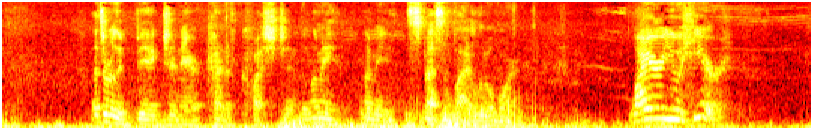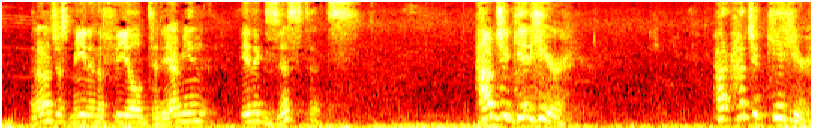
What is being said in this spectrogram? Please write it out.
That's a really big, generic kind of question, but let me let me specify it a little more. Why are you here? And I don't just mean in the field today, I mean in existence. How'd you get here? How, how'd you get here?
